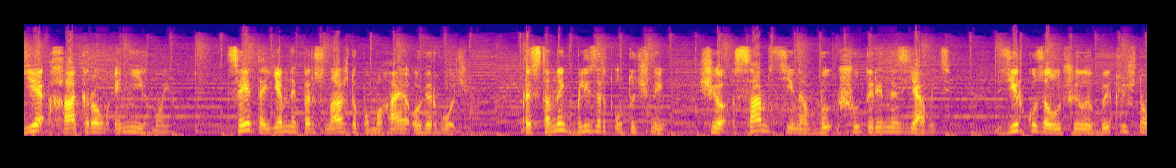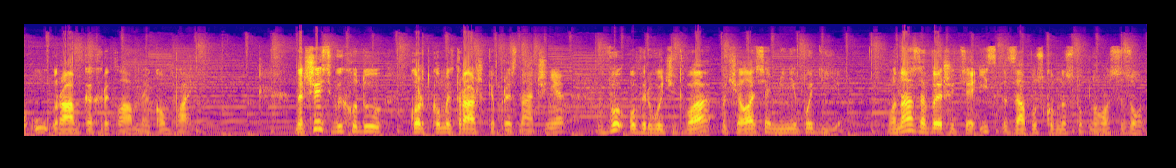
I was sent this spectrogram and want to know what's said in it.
є хакером Енігмою. Цей таємний персонаж допомагає Overwatch. Представник Blizzard уточнив, що сам Сіна в шутері не з'явиться. Зірку залучили виключно у рамках рекламної кампанії. На честь виходу короткометражки призначення в Overwatch 2 почалася міні-подія. Вона завершиться із запуском наступного сезону.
